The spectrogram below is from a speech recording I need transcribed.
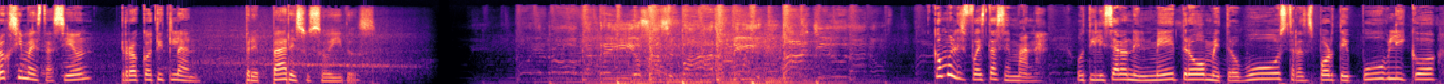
Próxima estación, Rocotitlán. Prepare sus oídos. ¿Cómo les fue esta semana? ¿Utilizaron el metro, metrobús, transporte público?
